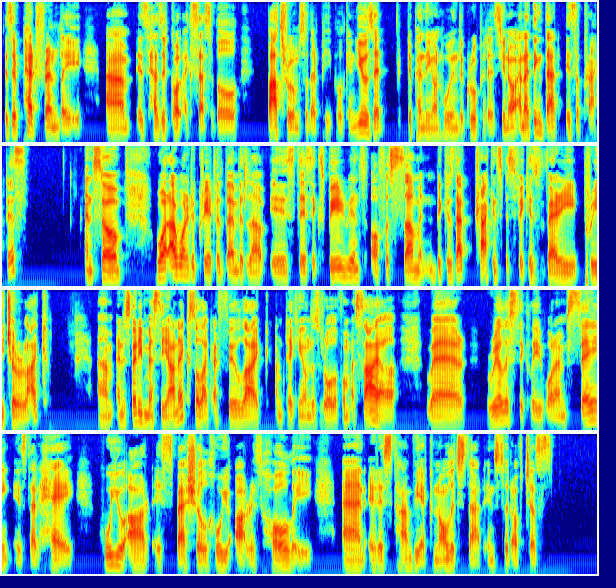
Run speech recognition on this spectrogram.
is it pet friendly um, is has it got accessible bathrooms so that people can use it depending on who in the group it is you know and i think that is a practice and so what i wanted to create with them with love is this experience of a sermon because that track in specific is very preacher like um, and it's very messianic. So like I feel like I'm taking on this role of a messiah, where realistically what I'm saying is that hey, who you are is special, who you are is holy, and it is time we acknowledge that instead of just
